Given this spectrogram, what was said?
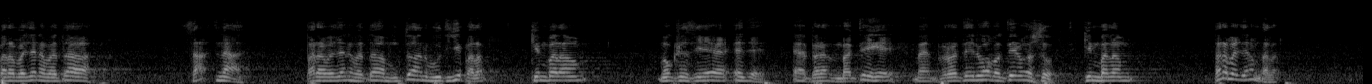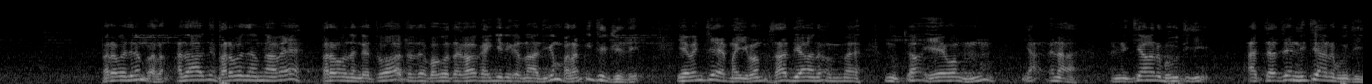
പരവചനവത न परवचनवता मुक्तानुभूतिः फलं किं फलं मोक्षस्य यत् भक्तेः प्रवृत्तेर्वा भक्तेर्वा अस्तु किं फलं परवचनं फलम् பரவஜனம் பலம். அதாவது பரவஜனாவே பரமதங்கத்துவா தத்த பகவதகா கைங்கரிகரணாதிகம் பலம் இத்தியுச்சியது எவஞ்ச மைவம் சாத்தியான முக்தம் ஏவம் நித்தியானுபூதி தத்த நித்தியானுபூதி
